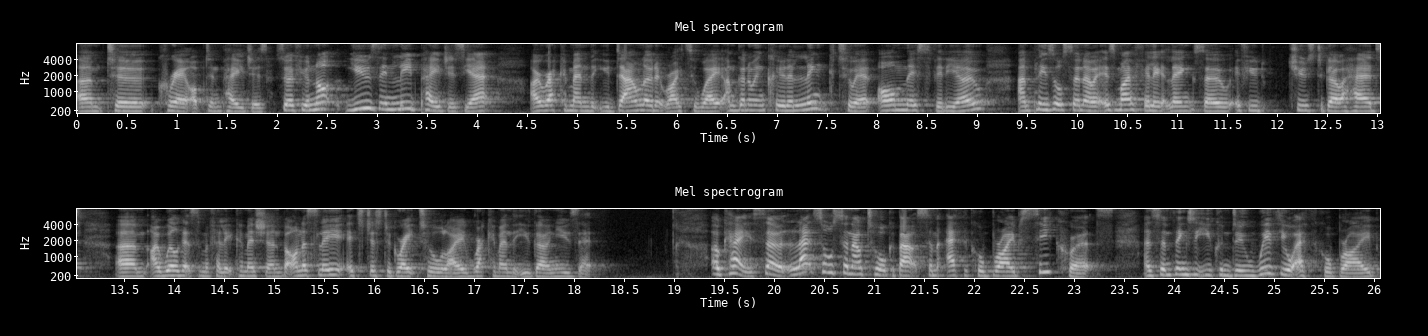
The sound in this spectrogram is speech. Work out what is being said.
um, to create opt-in pages. So if you're not using lead pages yet, I recommend that you download it right away. I'm going to include a link to it on this video. And please also know it is my affiliate link. So if you choose to go ahead, um, I will get some affiliate commission. But honestly, it's just a great tool. I recommend that you go and use it. Okay, so let's also now talk about some ethical bribe secrets and some things that you can do with your ethical bribe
